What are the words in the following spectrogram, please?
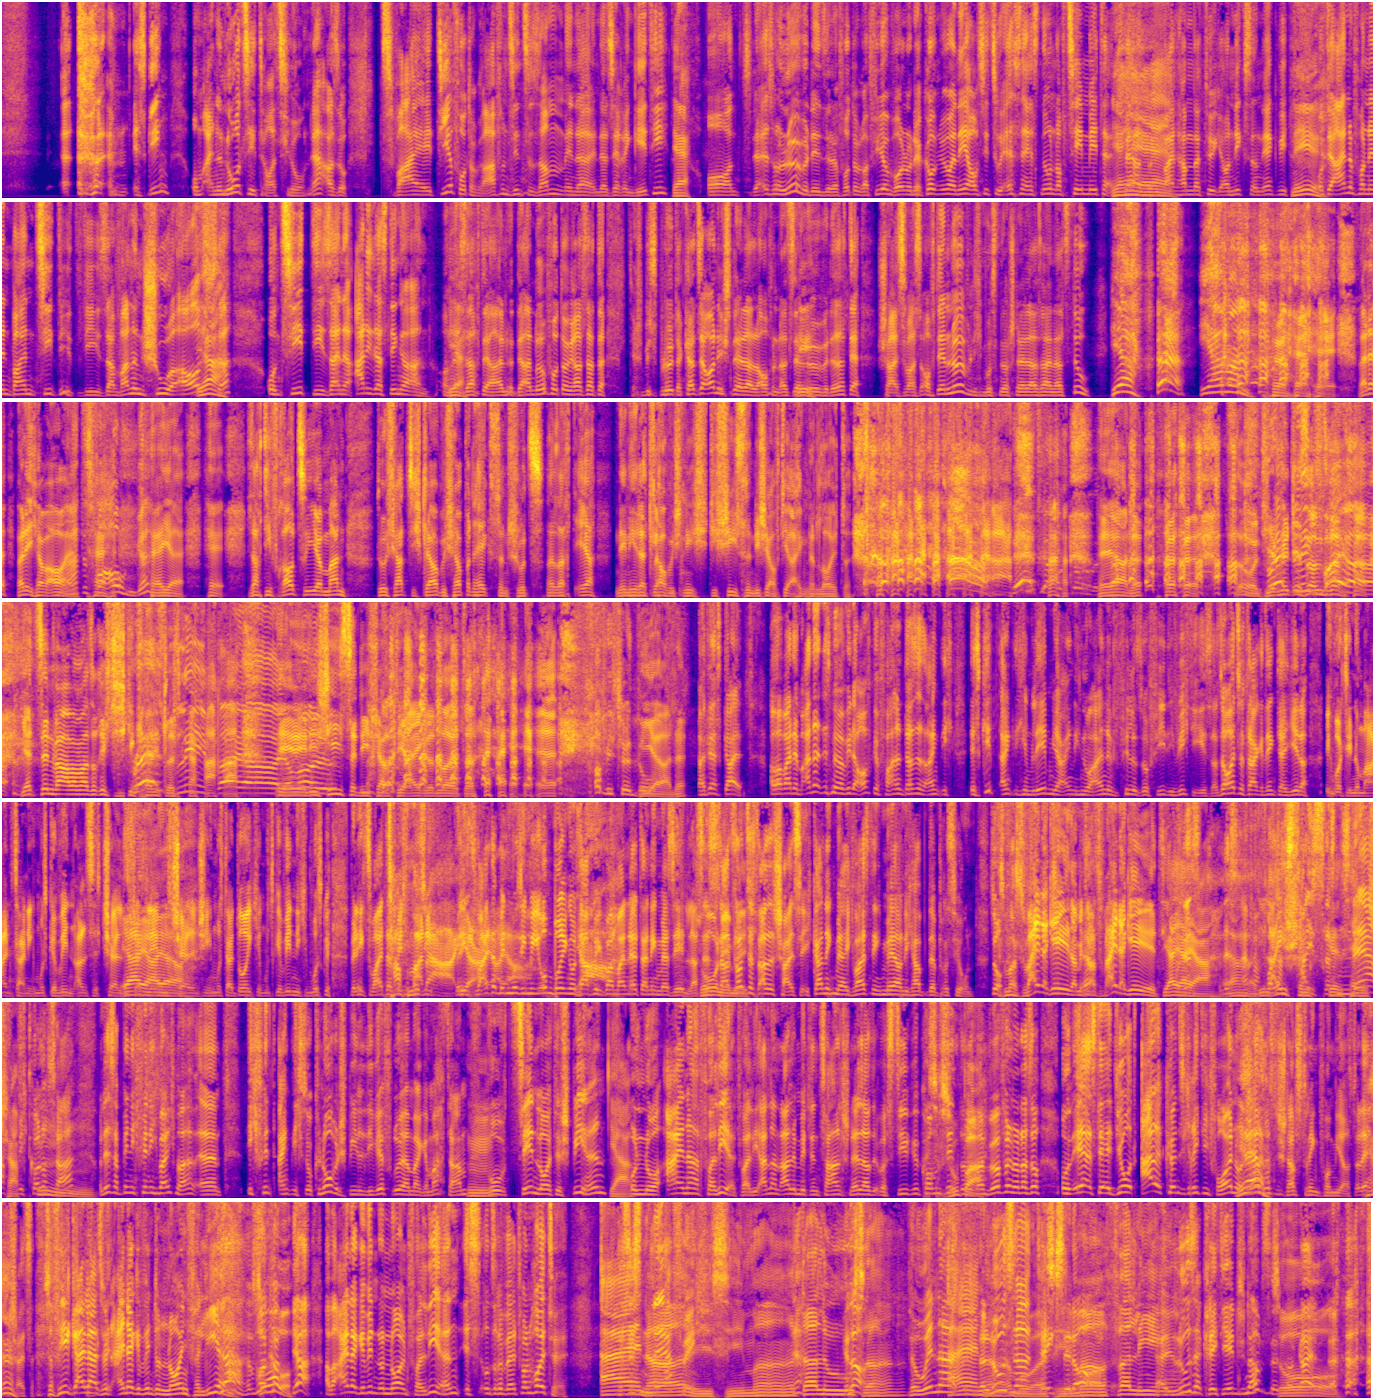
Äh, Es ging um eine Notsituation. Ja? Also zwei Tierfotografen sind zusammen in der, in der Serengeti. Ja. Und da ist so ein Löwe, den sie da fotografieren wollen. Und der kommt immer näher auf sie zu essen. Er ist nur noch zehn Meter entfernt. ja, ja, Und die beiden haben natürlich auch nichts und irgendwie. Nee. Und der eine von den beiden zieht die, die Savannenschuhe aus. Ja. Und zieht die seine Adidas-Dinger an. Und Ja. dann sagt der eine, der andere Fotograf sagt, er, du bist blöd, da kannst du auch nicht schneller laufen als der Nee. Löwe. Da sagt er, scheiß was auf den Löwen, ich muss nur schneller sein als du. Ja. Ja, Ja, Mann. warte, warte, ich habe auch einen. hat es vor Augen, gell? Ja, ja. Hey. Sagt die Frau zu ihrem Mann, du Schatz, ich glaube, ich habe einen Hexenschutz. Da sagt er, nee, nee, das glaube ich nicht. Die schießen nicht auf die eigenen Leute. ja ne? so, und hiermit Friendly ist unsere. Fire. Jetzt sind wir aber mal so richtig gecancelt. Fire, nee, nee, die schießen nicht auf die eigenen Leute. Oh, wie schön doof. Ja, ne? Ah, der ist geil. Aber bei dem anderen ist mir mal wieder aufgefallen, dass es eigentlich, es gibt eigentlich im Leben ja eigentlich nur eine Philosophie, die wichtig ist. Also heutzutage denkt ja jeder, ich muss die Nummer eins sein, ich muss gewinnen, alles ist Challenge, Ja, das ja, Leben ja. ist Challenge, ich muss da durch, ich muss gewinnen, ich muss, wenn ich Zweiter Tough bin, muss ich, wenn ich Zweiter bin, muss ich mich umbringen und darf mich bei meinen Eltern nicht mehr sehen lassen. So das ist, sonst ist alles scheiße. Ich kann nicht mehr, ich weiß nicht mehr und ich habe Depressionen. So. Es muss weitergehen, damit Ja. es weitergeht. Ja, ja, das, ja. Das ja ist einfach die Scheiß, das nervt Leistungsgesellschaft. mich kolossal. Hm. Und deshalb bin ich, finde ich manchmal, äh, ich finde eigentlich so Knobelspiele, die wir früher immer gemacht haben, wo zehn Leute spielen. Ja. und nur einer verliert, weil die anderen alle mit den Zahlen schneller übers Ziel gekommen sind super. oder beim Würfeln oder so. Und er ist der Idiot, alle können sich richtig freuen und Ja. er muss einen Schnaps trinken von mir aus. Oder Ja. Scheiße. So viel geiler, als wenn einer gewinnt und neun verlieren. Ja, vollkommen. So. Ja, aber einer gewinnt und neun verlieren, ist unsere Welt von heute. Das ist Einer nervig. ist immer Ja, der Loser. Genau. The winner, Einer the loser takes it all. verlieren. Ja, der Loser kriegt jeden Schnaps. Das So. geil.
